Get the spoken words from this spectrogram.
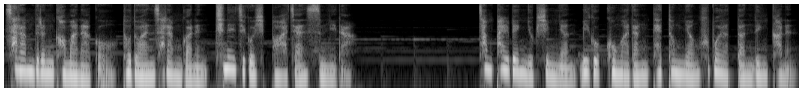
사람들은 거만하고 도도한 사람과는 친해지고 싶어 하지 않습니다. 1860년 미국 공화당 대통령 후보였던 링컨은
